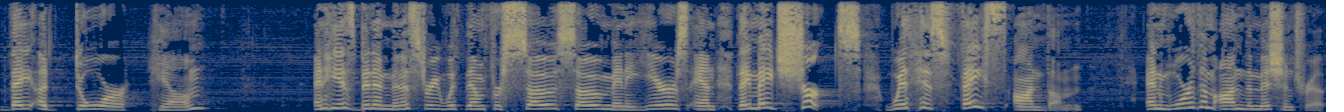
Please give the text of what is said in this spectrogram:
they adore him. And he has been in ministry with them for so, so many years. And they made shirts with his face on them and wore them on the mission trip.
